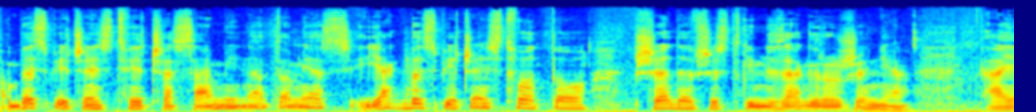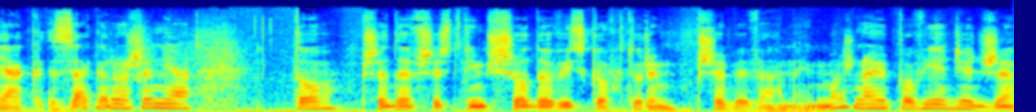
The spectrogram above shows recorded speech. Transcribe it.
o bezpieczeństwie czasami, natomiast jak bezpieczeństwo to przede wszystkim zagrożenia, a jak zagrożenia to przede wszystkim środowisko, w którym przebywamy. Można by powiedzieć, że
